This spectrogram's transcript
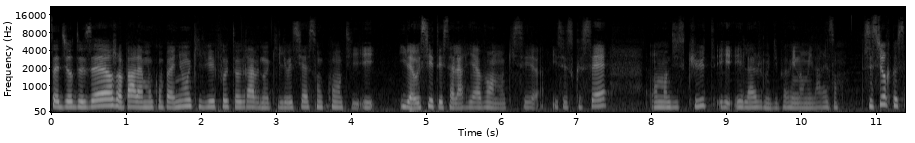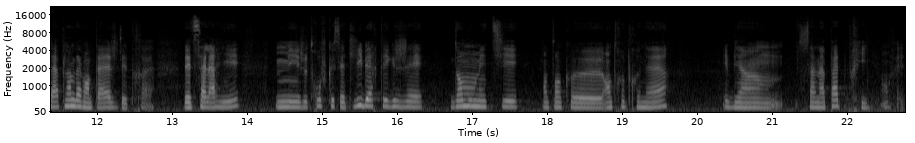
Ça dure deux heures. J'en parle à mon compagnon qui lui est photographe, donc il est aussi à son compte. Et il, a aussi été salarié avant, donc il sait, il sait ce que c'est. On en discute. Et, là, je me dis, bah oui, non, mais il a raison. C'est sûr que ça a plein d'avantages d'être d'être salarié, mais je trouve que cette liberté que j'ai dans mon métier en tant qu'entrepreneur, eh bien, ça n'a pas de prix, en fait.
